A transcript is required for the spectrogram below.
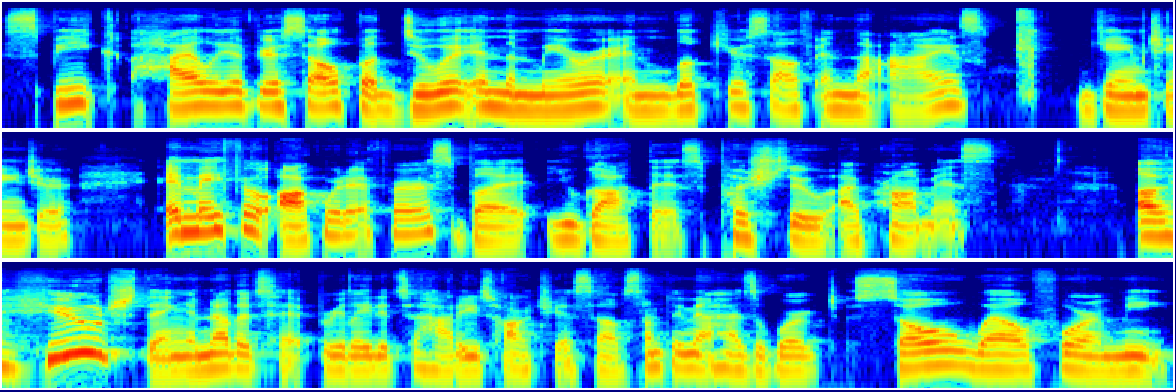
Speak highly of yourself, but do it in the mirror and look yourself in the eyes. Game changer. It may feel awkward at first, but you got this. Push through, I promise. A huge thing, another tip related to how do you talk to yourself, something that has worked so well for me.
